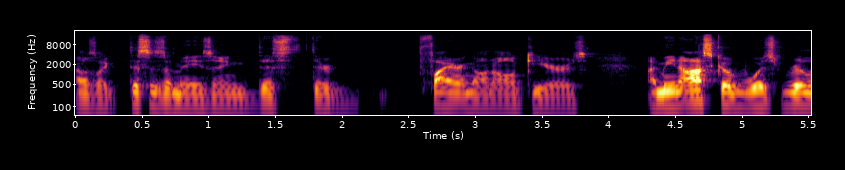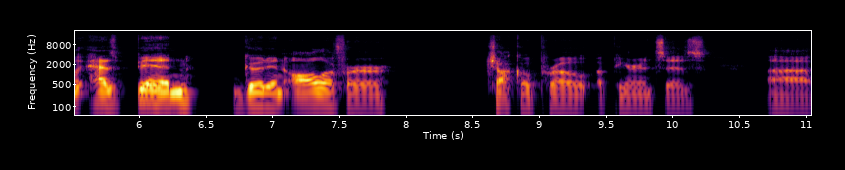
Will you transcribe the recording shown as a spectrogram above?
I was like this is amazing. This they're firing on all gears. I mean Asuka was really has been good in all of her Choco Pro appearances. Uh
